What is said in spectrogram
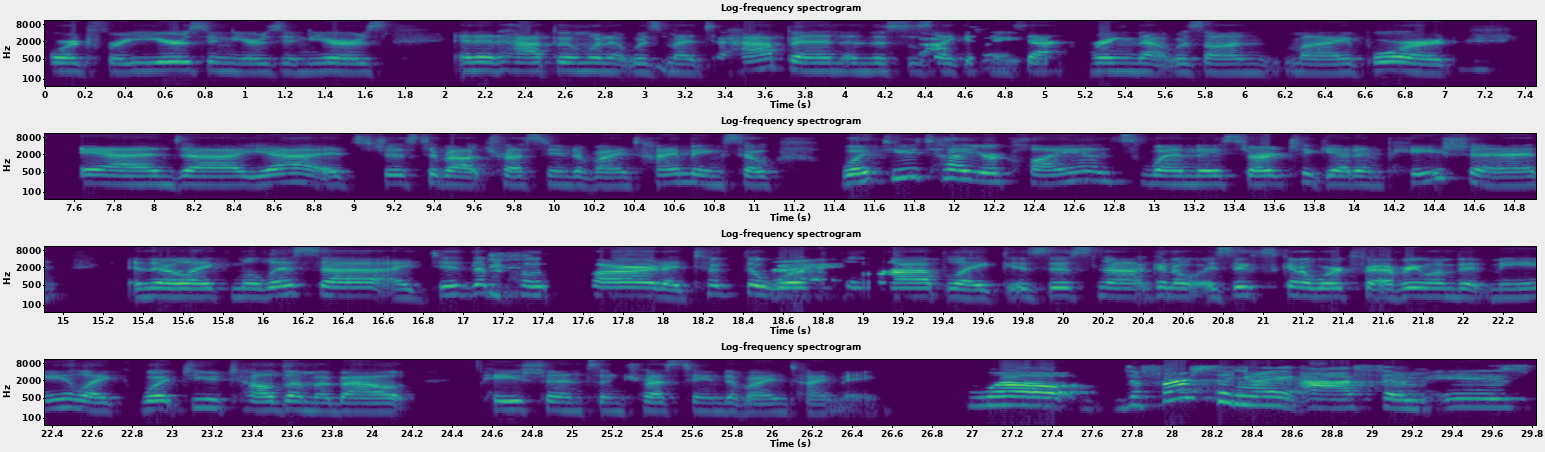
board for years and years and years. And it happened when it was meant to happen. And this was exactly. like an exact ring that was on my board. And uh, yeah, it's just about trusting divine timing. So, what do you tell your clients when they start to get impatient and they're like, Melisa, I did the postcard, I took the workshop. Like, is this not gonna? Is this gonna work for everyone but me? Like, what do you tell them about patience and trusting divine timing? Well, the first thing I ask them is,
